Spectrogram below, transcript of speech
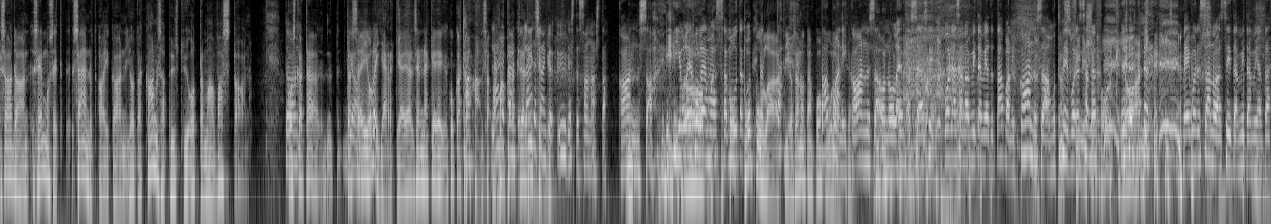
saadaan semmoiset säännöt aikaan, jota kansa pystyy ottamaan vastaan – Tuon, Koska tää, tässä joo. ei ole järkeä ja sen näkee kuka tahansa. Lähdetäänkö, lähdetäänkö yhdestä sanasta kansa? Mm. Ei ole no, olemassa muuta kuin... Populaatio, sanotaan populaatio. Tapani kansa on olemassa ja voidaan sanoa mitä mieltä Tapani kansaa, mutta me ei, voida sanoa, me ei voida sanoa sitä mitä mieltä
